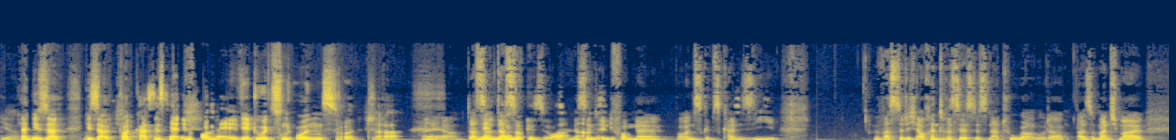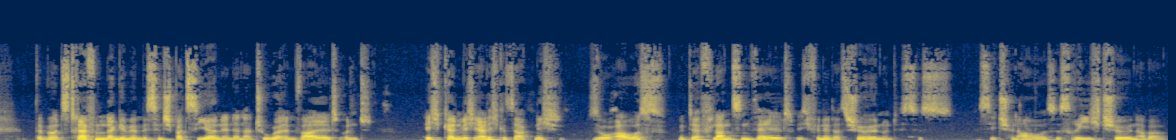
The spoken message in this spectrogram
Ja, ja dieser, dieser Podcast ist ja informell. Wir duzen uns und äh, ja, ja. Das, das sowieso. Wir sind informell. Bei uns gibt's kein Sie. Was du dich auch interessierst, ist Natur, oder? Also manchmal, wenn wir uns treffen, dann gehen wir ein bisschen spazieren in der Natur, im Wald. Und ich kenne mich ehrlich gesagt nicht so aus mit der Pflanzenwelt. Ich finde das schön und es ist, es sieht schön aus, es riecht schön, aber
